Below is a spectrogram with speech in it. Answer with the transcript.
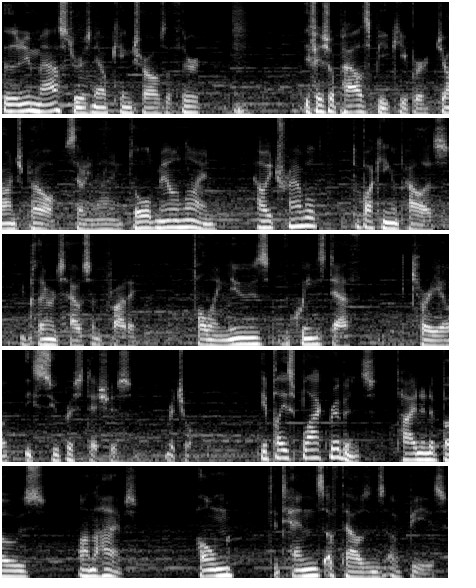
that their new master is now King Charles III. The official palace beekeeper, John Chapple, 79, told Mail Online how he traveled to Buckingham Palace and Clarence House on Friday, following news of the Queen's death to carry out the superstitious ritual. He placed black ribbons tied into bows on the hives, home to tens of thousands of bees,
